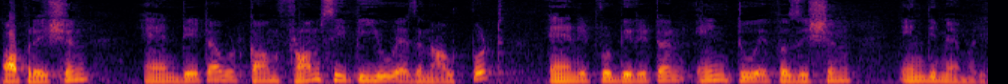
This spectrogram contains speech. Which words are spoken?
operation, and data would come from CPU as an output, and it would be written into a position in the memory.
